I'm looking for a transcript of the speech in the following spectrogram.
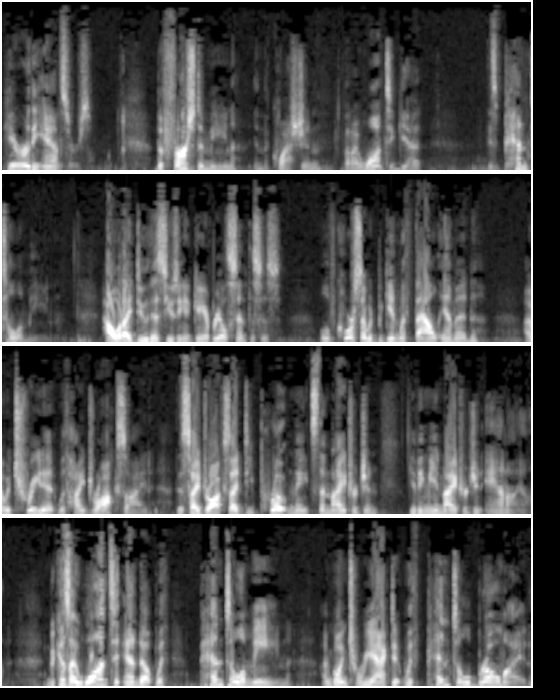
Here are the answers. The first amine in the question that I want to get is pentylamine. How would I do this using a Gabriel synthesis? Well, of course, I would begin with phthalimide. I would treat it with hydroxide. This hydroxide deprotonates the nitrogen, giving me a nitrogen anion. Because I want to end up with pentylamine, I'm going to react it with pentyl bromide.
